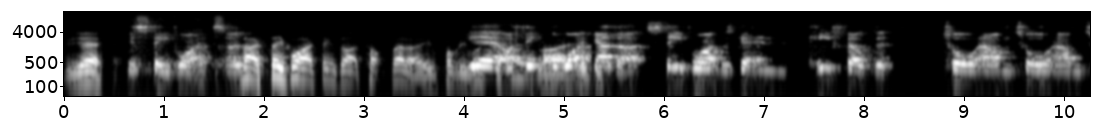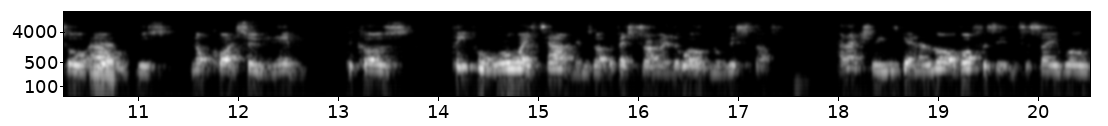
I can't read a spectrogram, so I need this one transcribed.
Yeah. with Steve White. So No, Steve White seems like a top fellow. He probably would Yeah, go, I think like, from what I gather, Steve White was getting. He felt that tour album, tour album, tour Yeah. album was not quite suiting him because people were always touting him as like the best drummer in the world and all this stuff. And actually, he was getting a lot of offers in to say, "Well,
